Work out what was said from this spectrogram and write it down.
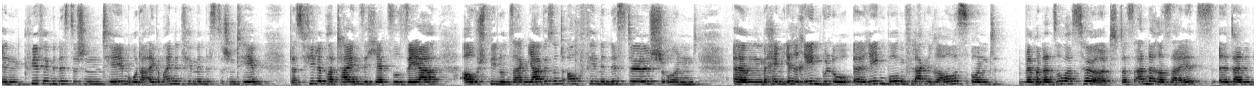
in queerfeministischen Themen oder allgemein in feministischen Themen, dass viele Parteien sich jetzt so sehr aufspielen und sagen, ja, wir sind auch feministisch und ähm, hängen ihre Regenbo äh, Regenbogenflaggen raus und wenn man dann sowas hört, dass andererseits äh, dann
